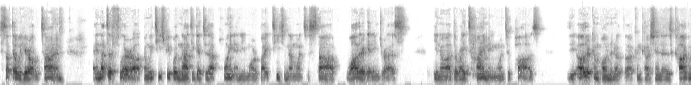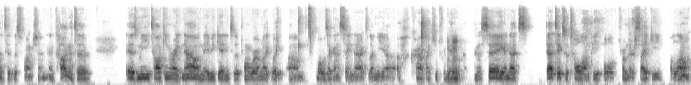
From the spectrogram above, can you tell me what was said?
Stuff that we hear all the time and that's a flare up. And we teach people not to get to that point anymore by teaching them when to stop while they're getting dressed you know at the right timing when to pause. The other component of uh, concussion is cognitive dysfunction. And cognitive is me talking right now and maybe getting to the point where i'm like wait um, what was i going to say next? Let me uh, oh, crap i keep forgetting mm-hmm. what i'm going to say. And that's that takes a toll on people from their psyche alone.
